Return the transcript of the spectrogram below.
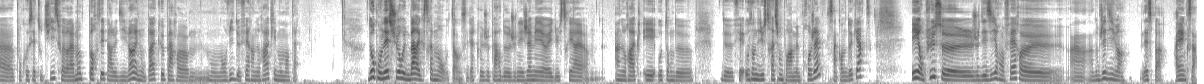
euh, pour que cet outil soit vraiment porté par le divin et non pas que par euh, mon envie de faire un oracle et mon mental. Donc on est sur une barre extrêmement haute, hein. c'est-à-dire que je pars de, je n'ai jamais euh, illustré un oracle et autant de, autant d'illustrations pour un même projet, 52 cartes. Et en plus, je désire en faire un objet divin, n'est-ce pas? Rien que ça.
